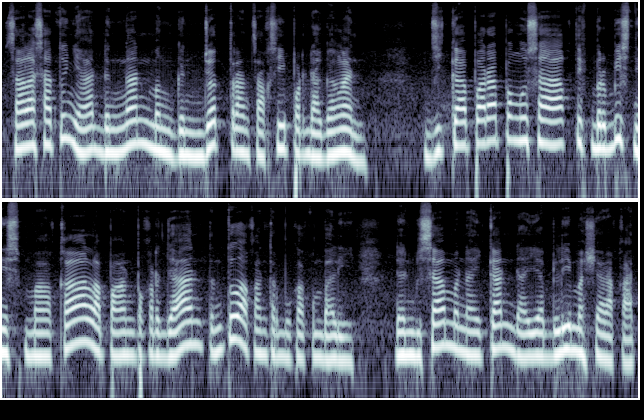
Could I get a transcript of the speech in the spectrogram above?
Salah satunya dengan menggenjot transaksi perdagangan. Jika para pengusaha aktif berbisnis, maka lapangan pekerjaan tentu akan terbuka kembali dan bisa menaikkan daya beli masyarakat.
